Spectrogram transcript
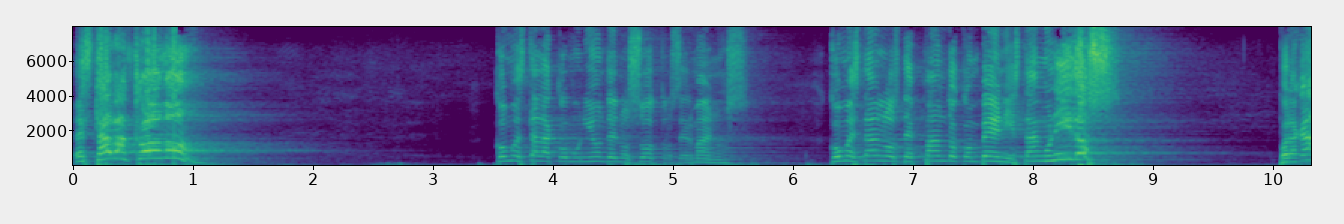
estaban como. ¿Cómo está la comunión de nosotros, hermanos? ¿Cómo están los de Pando con Beni? ¿Están unidos? Por acá.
